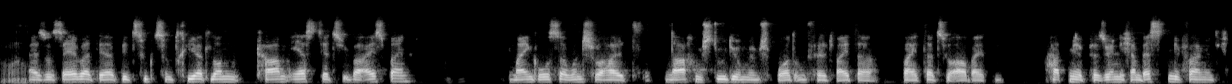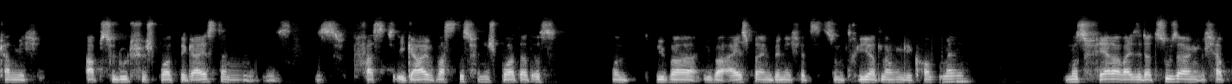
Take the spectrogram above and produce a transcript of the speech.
Wow. Also selber der Bezug zum Triathlon kam erst jetzt über Eisbein. Mein großer Wunsch war halt nach dem Studium im Sportumfeld weiter, weiter zu arbeiten. hat mir persönlich am besten gefallen und ich kann mich absolut für Sport begeistern. Es ist fast egal, was das für eine Sportart ist. Und über, über Eisbein bin ich jetzt zum Triathlon gekommen. Muss fairerweise dazu sagen, ich habe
